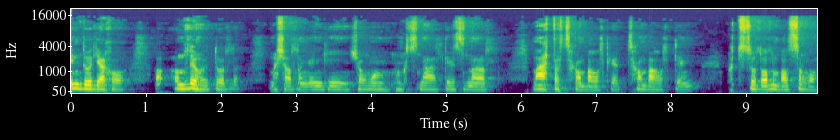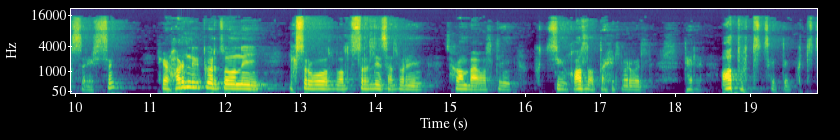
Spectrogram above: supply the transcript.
энд бол яг онлын хувьд бол маш олон энгийн, шугам, функционал, дивизионал, матриц зохион байгуулалт гэдэг зохион байгуулалтын бүтцүүд олон болсон гоосоор ирсэн. Тэгэхээр 21-р зууны их сургууль боловсролын салбарын зохион байгуулалтын бүтцийн гол одоо хэлбэр бол тэр од бүтц гэдэг бүтц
